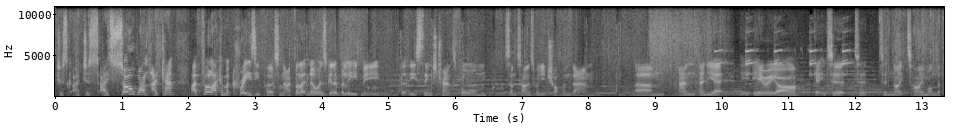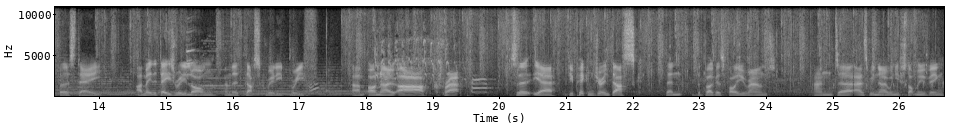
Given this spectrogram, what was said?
just, I just, I so want, I can't, I feel like I'm a crazy person now. I feel like no one's going to believe me that these things transform sometimes when you chop them down. Um, and, and yet, here we are, getting to, to, to night time on the first day. I made the days really long and the dusk really brief. Um, oh no, ah, oh, crap. So, yeah, if you pick them during dusk, then the buggers follow you around. And uh, as we know, when you stop moving...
